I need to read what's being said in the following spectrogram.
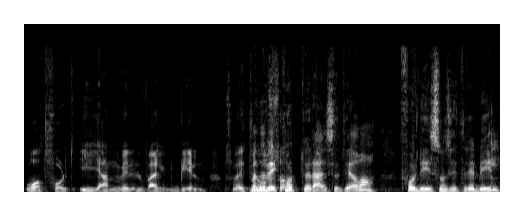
og at folk igjen vil velge bilen. men det vil også... korte reisetida, da? For de som sitter i bil?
